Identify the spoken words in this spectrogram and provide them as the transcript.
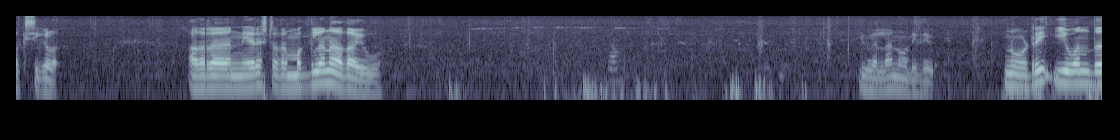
ಪಕ್ಷಿಗಳು. ಅದರ ನಿಯರೆಸ್ಟ್ ಅದರ ಮಗ್ಲನ ಅದ ಇವು. ಇವೆಲ್ಲ ನೋಡಿದ್ದೇವೆ ನೋಡ್ರಿ ಈ ಒಂದು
